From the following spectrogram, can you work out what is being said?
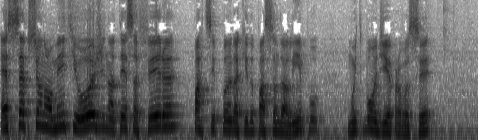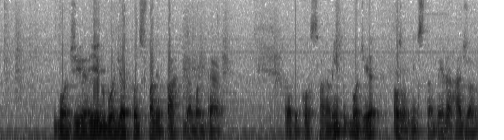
excepcionalmente hoje, na terça-feira, participando aqui do Passando a Limpo. Muito bom dia para você. Bom dia, Igor. Bom dia a todos que fazem parte da bancada do Passando a Limpo. Bom dia aos ouvintes também da Rádio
